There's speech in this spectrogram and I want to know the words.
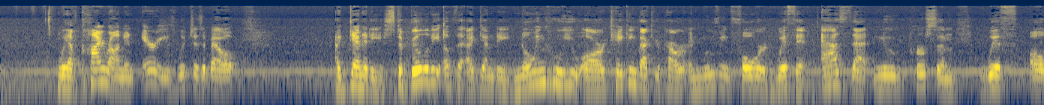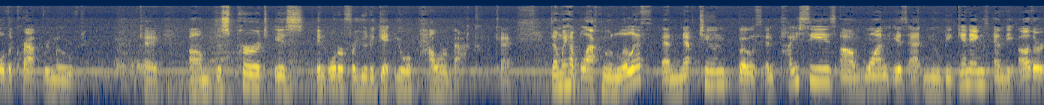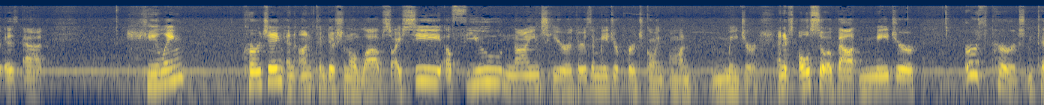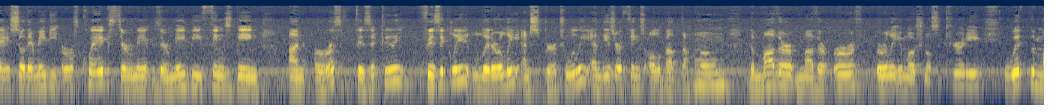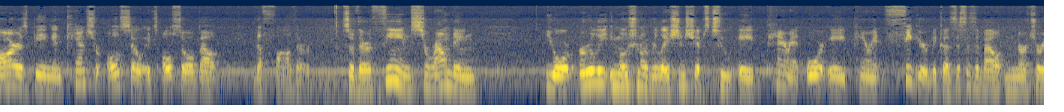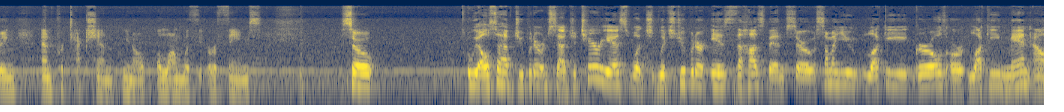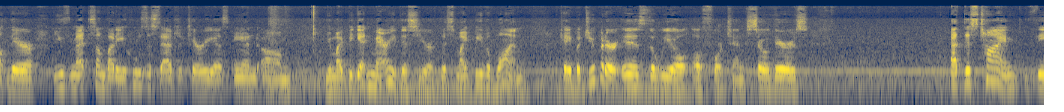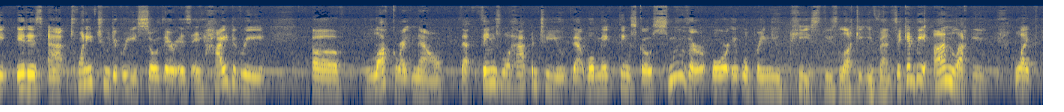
we have chiron in aries which is about identity, stability of the identity, knowing who you are, taking back your power, and moving forward with it as that new person with all the crap removed. Okay, um, this purge is in order for you to get your power back. Okay. Then we have Black Moon Lilith and Neptune, both in Pisces. Um, one is at new beginnings, and the other is at healing purging and unconditional love. So I see a few nines here. There's a major purge going on, major. And it's also about major earth purge, okay? So there may be earthquakes, there may there may be things being unearthed physically, physically, literally, and spiritually. And these are things all about the home, the mother, Mother Earth, early emotional security. With the Mars being in Cancer also, it's also about the father, so there are themes surrounding your early emotional relationships to a parent or a parent figure because this is about nurturing and protection, you know, along with the earth themes. So we also have Jupiter and Sagittarius, which which Jupiter is the husband. So some of you lucky girls or lucky men out there, you've met somebody who's a Sagittarius and um, you might be getting married this year. This might be the one. Okay, but Jupiter is the wheel of fortune. So there's at this time the it is at 22 degrees. So there is a high degree of luck right now that things will happen to you that will make things go smoother or it will bring you peace these lucky events it can be unlucky like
